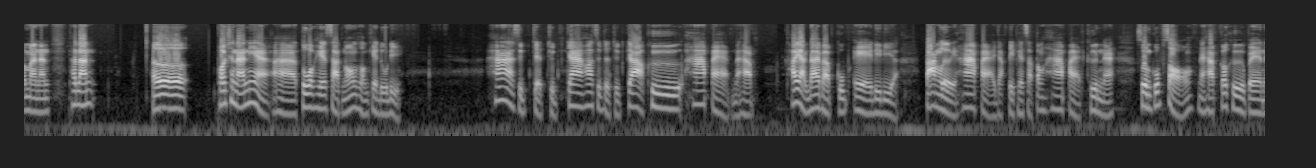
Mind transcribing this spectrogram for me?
ประมาณนั้นท่านั้นเออเพราะฉะนั้นเนี่ยตัวเภสัชน้องสังเกตดูดิ57.9 57.9คือ58นะครับ ถ้าอยากได้แบบกรุ๊ป A ดีๆตั้งเลย 58 อยากติดเภสัชต้อง 58 ขึ้นนะ ส่วนกรุ๊ป2นะครับ ก็คือเป็น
